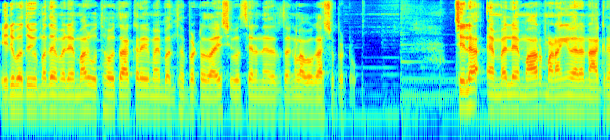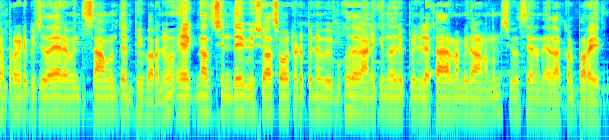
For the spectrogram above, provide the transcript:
ഇരുപത് വിമത എം എൽ എമാർ ഉദ്ധവ് താക്കറെയുമായി ബന്ധപ്പെട്ടതായി ശിവസേന നേതൃത്വങ്ങൾ അവകാശപ്പെട്ടു. ചില എം എൽ എമാർ മടങ്ങി വരാൻ ആഗ്രഹം പ്രകടിപ്പിച്ചതായി അരവിന്ദ് സാവന്ത് എം പി പറഞ്ഞു. ഏക്നാഥ് ഷിൻഡെ വിശ്വാസ വോട്ടെടുപ്പിന് വിമുഖത കാണിക്കുന്നതിന് പിന്നിലെ കാരണം ഇതാണെന്നും ശിവസേന നേതാക്കൾ പറയുന്നു.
